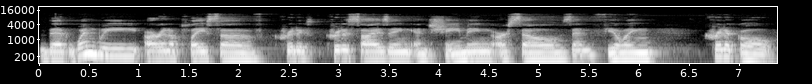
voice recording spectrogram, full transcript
That when we are in a place of criti- criticizing and shaming ourselves and feeling critical,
